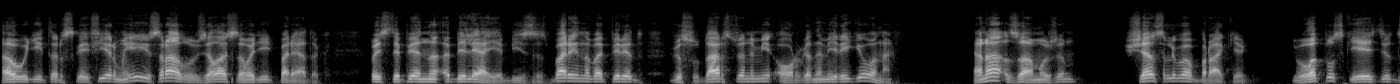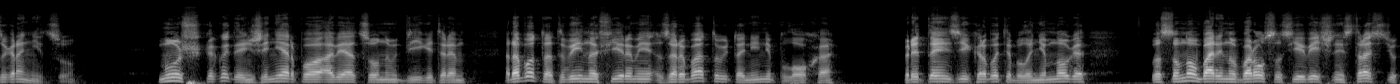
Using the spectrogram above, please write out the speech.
аудиторской фирмы и сразу взялась наводить порядок, постепенно обеляя бизнес Баринова перед государственными органами региона. Она замужем, счастлива в браке, в отпуск ездит за границу. Муж, какой-то инженер по авиационным двигателям, Работают в инофирме, зарабатывают они неплохо. Претензий к работе было немного. В основном Баринов боролся с ее вечной страстью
